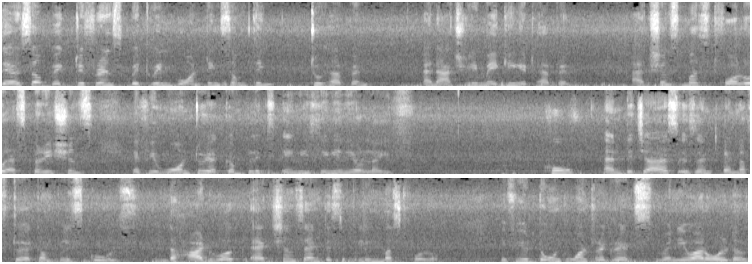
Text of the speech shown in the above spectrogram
there's a big difference between wanting something to happen and actually making it happen. Actions must follow aspirations if you want to accomplish anything in your life. Hope and desires isn't enough to accomplish goals. The hard work, actions, and discipline must follow. If you don't want regrets when you are older,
